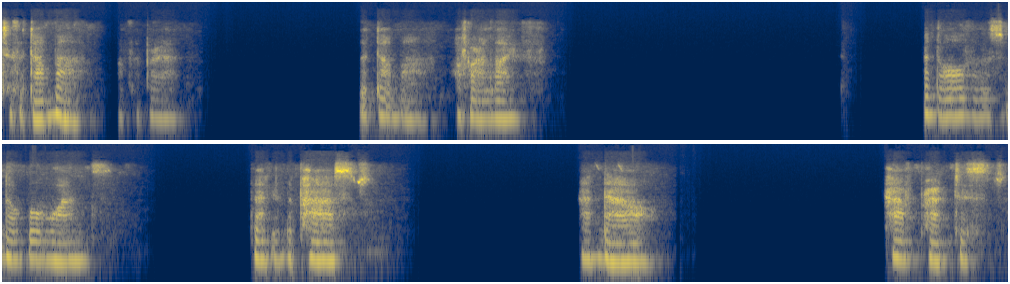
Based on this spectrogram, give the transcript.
to the Dhamma of the breath, the Dhamma of our life. and all those noble ones that in the past and now have practiced,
